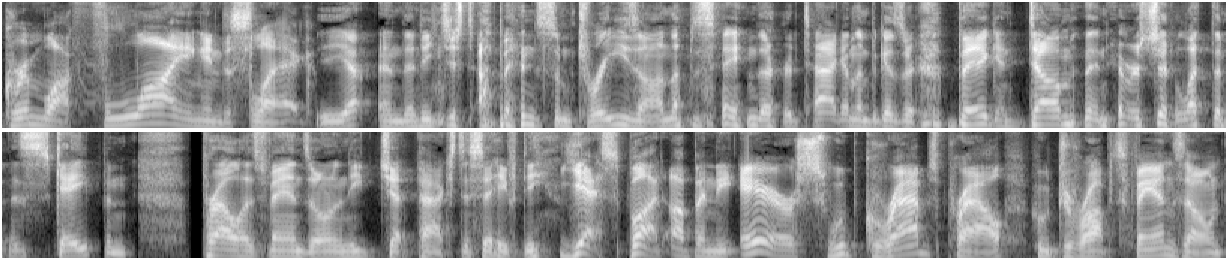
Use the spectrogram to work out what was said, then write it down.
Grimlock flying into slag. Yep, and then he just upends some trees on them, saying they're attacking them because they're big and dumb and they never should have let them escape. And Prowl has Fanzone and he jetpacks to safety. Yes, but up in the air, Swoop grabs Prowl, who drops Fanzone,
